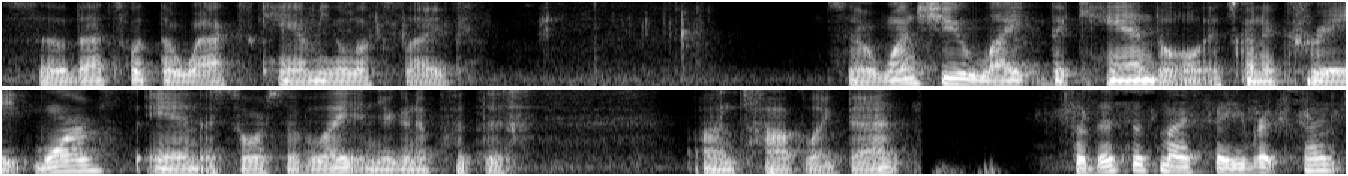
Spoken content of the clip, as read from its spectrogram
So that's what the wax cameo looks like. So once you light the candle, it's gonna create warmth and a source of light and you're gonna put this on top like that. So this is my favorite scent.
